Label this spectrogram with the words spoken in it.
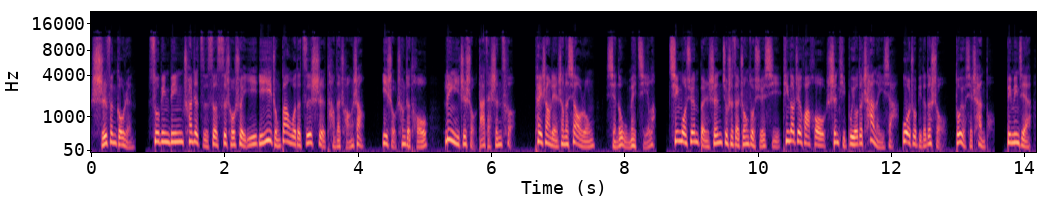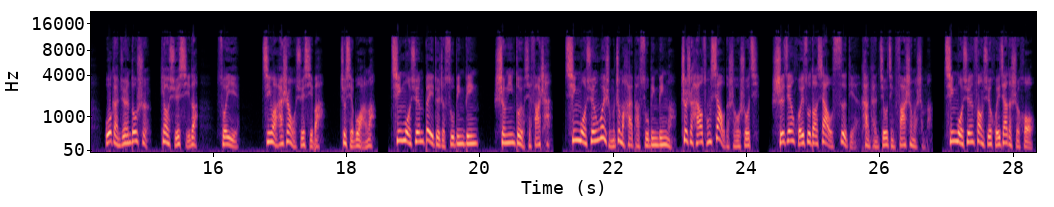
十分勾人。苏冰冰穿着紫色丝绸睡衣，以一种半卧的姿势躺在床上，一手撑着头，另一只手搭在身侧，配上脸上的笑容，显得妩媚极了。清墨轩本身就是在装作学习，听到这话后，身体不由得颤了一下，握住彼得的手都有些颤抖。冰冰姐，我感觉人都是要学习的，所以今晚还是让我学习吧，就写不完了。清墨轩背对着苏冰冰，声音都有些发颤。清墨轩为什么这么害怕苏冰冰呢？这事还要从下午的时候说起。时间回溯到下午四点，看看究竟发生了什么。清墨轩放学回家的时候，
